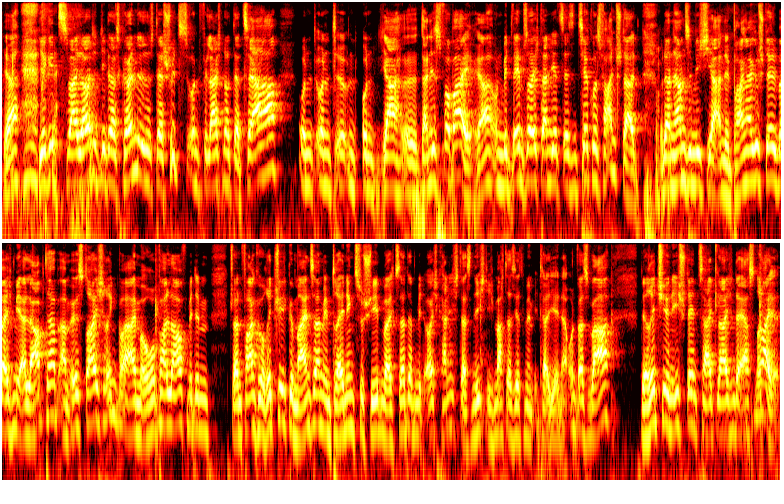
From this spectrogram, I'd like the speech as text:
Ja, hier gibt es zwei Leute, die das können. Das ist der Schütz und vielleicht noch der Zerha. Und, und, und, und ja, äh, dann ist vorbei. Ja, und mit wem soll ich dann jetzt diesen Zirkus veranstalten? Und dann haben sie mich ja an den Pranger gestellt, weil ich mir erlaubt habe, am Österreichring bei einem Europalauf mit dem Gianfranco Ricci gemeinsam im Training zu schieben, weil ich gesagt habe, mit euch kann ich das nicht. Ich mache das jetzt mit dem Italiener. Und was war? Der Ricci und ich stehen zeitgleich in der ersten Reihe.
